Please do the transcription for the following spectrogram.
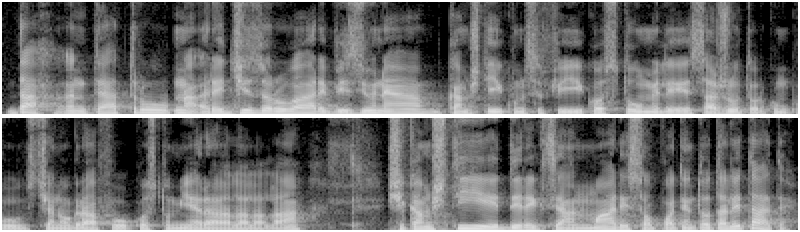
da, în teatru, na, regizorul are viziunea, cam știi cum să fie costumele, să ajute oricum cu scenograful, costumiera, la la la, și cam știi direcția în mare sau poate în totalitate.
